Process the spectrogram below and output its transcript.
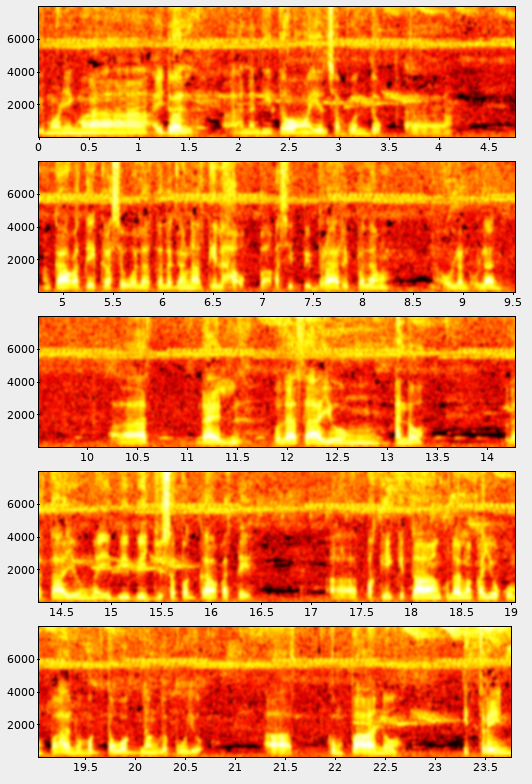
Good morning mga idol. Ah, nandito ako ngayon sa bundok. Ah, ang kakate kaso wala talagang natilaok pa kasi February pa lang na ulan-ulan. At dahil wala tayong ano, wala tayong maibibideo sa pagkakate. Ah, pakikitaan ko na lang kayo kung paano magtawag ng labuyo at kung paano i-train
